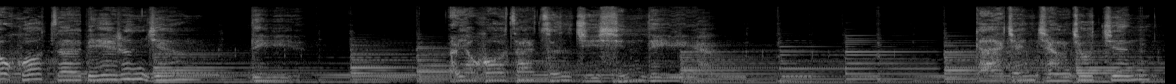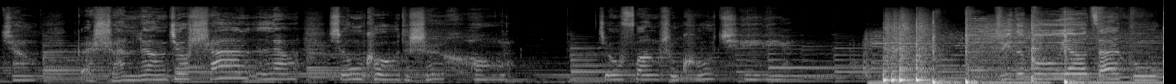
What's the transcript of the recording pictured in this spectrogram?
要活在别人眼里，而要活在自己心底。该坚强就坚强，该善良就善良，想哭的时候就放声哭泣。记得不要在乎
